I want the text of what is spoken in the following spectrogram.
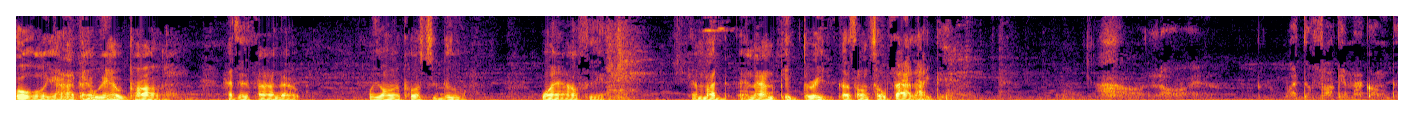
Oh, oh y'all, I think we have a problem. I just found out we only supposed to do one outfit. And my and I picked three because I'm so fat like that. Oh Lord. What the fuck am I gonna do?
